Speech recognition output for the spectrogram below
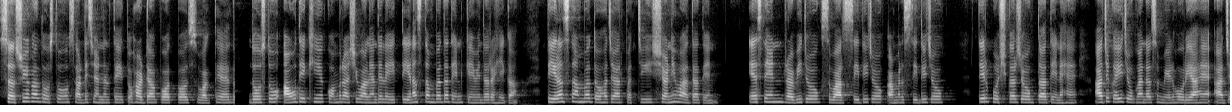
ਸਤਿ ਸ਼੍ਰੀ ਅਕਾਲ ਦੋਸਤੋ, ਸਾਡੇ ਚੈਨਲ ਤੇ ਤੁਹਾਡਾ ਬਹੁਤ-ਬਹੁਤ ਸਵਾਗਤ ਹੈ। ਦੋਸਤੋ, ਆਓ ਦੇਖੀਏ ਕੁੰਭ ਰਾਸ਼ੀ ਵਾਲਿਆਂ ਦੇ ਲਈ 13 ਸਤੰਬਰ ਦਾ ਦਿਨ ਕਿਵੇਂ ਦਾ ਰਹੇਗਾ। 13 ਸਤੰਬਰ 2025 ਸ਼ਨੀਵਾਰ ਦਾ ਦਿਨ। ਇਸ ਦਿਨ ਰਵੀ ਜੋਗ, ਸਵਾਰ ਸਿੱਧੀ ਜੋਗ, ਅਮਰ ਸਿੱਧੀ ਜੋਗ ਤਿਰ ਪੁਸ਼ਕਰ ਜੋਗ ਦਾ ਦਿਨ ਹੈ। ਅੱਜ ਕਈ ਜੋਗਾਂ ਦਾ ਸੁਮੇਲ ਹੋ ਰਿਹਾ ਹੈ। ਅੱਜ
